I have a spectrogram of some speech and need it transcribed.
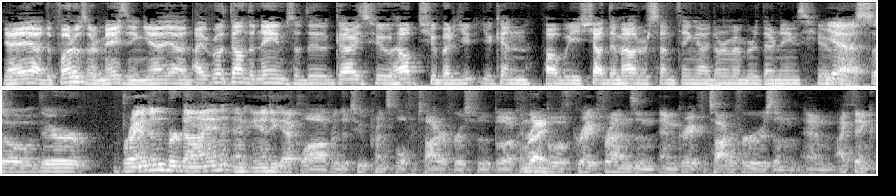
Yeah, yeah, the photos are amazing. Yeah, yeah. I wrote down the names of the guys who helped you, but you, you can probably shout them out or something. I don't remember their names here. but- Yeah, so they're Brandon Burdine and Andy Eklov are the two principal photographers for the book, and Right. they're both great friends and, and great photographers, and, and I think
